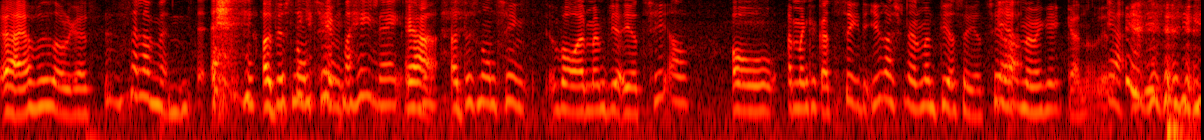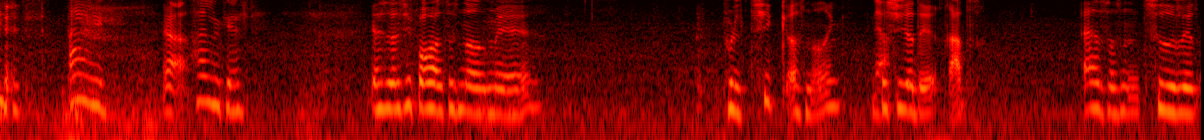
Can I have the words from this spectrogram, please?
Ja, jeg forstår det godt. selvom man... Og det er sådan Det nogle kan ting, mig helt af. ja, og det er sådan nogle ting, hvor at man bliver irriteret, og at man kan godt se det irrationelt, man bliver så irriteret, Ja. men man kan ikke gøre noget ved det. Ja, præcis. Ej, ja. hold nu kæft. Jeg synes også i forhold til sådan noget med politik og sådan noget, ikke? Ja. Så synes jeg, det er ret altså sådan tydeligt,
